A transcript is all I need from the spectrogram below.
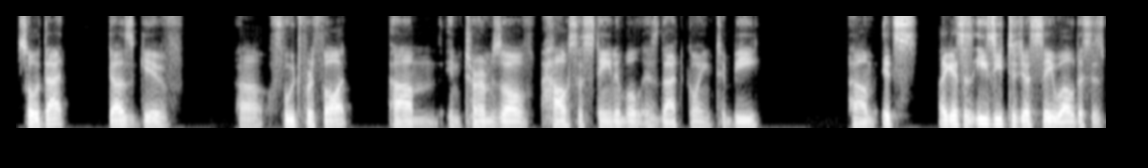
So that does give uh, food for thought um, in terms of how sustainable is that going to be. Um, it's, I guess, it's easy to just say, well, this is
